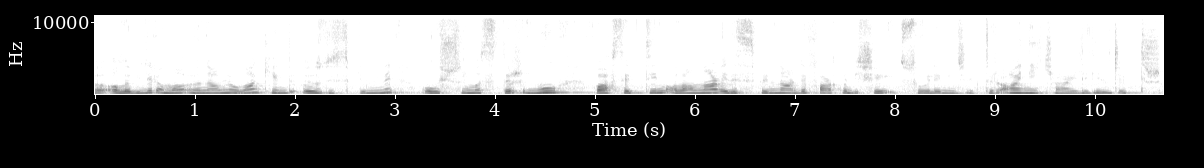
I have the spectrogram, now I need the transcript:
e, alabilir ama önemli olan kendi öz disiplinini oluşturmasıdır. Bu bahsettiğim alanlar ve disiplinler de farklı bir şey söylemeyecektir. Aynı hikayeyle gelecektir.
